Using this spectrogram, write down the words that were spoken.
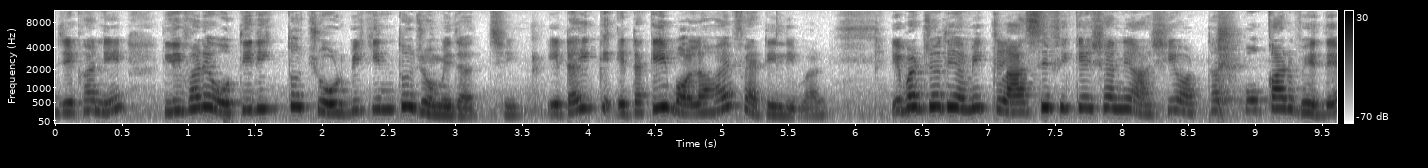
যেখানে লিভারে অতিরিক্ত চর্বি কিন্তু জমে যাচ্ছে। এটাই এটাকেই বলা হয় ফ্যাটি লিভার এবার যদি আমি ক্লাসিফিকেশানে আসি, অর্থাৎ প্রকার ভেদে,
